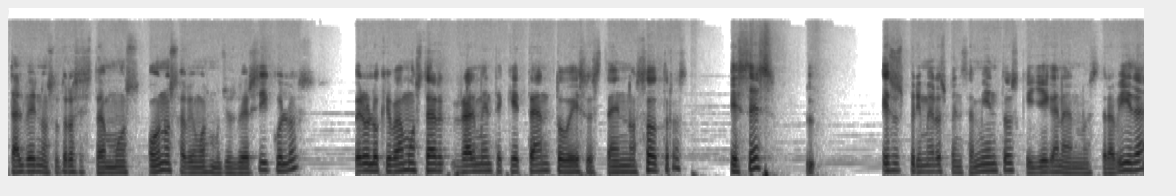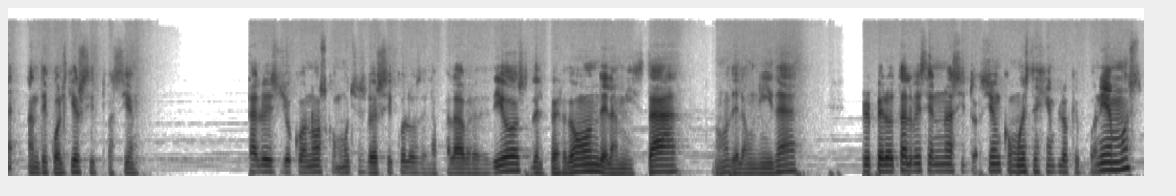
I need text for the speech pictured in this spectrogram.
Tal vez nosotros estamos o no sabemos muchos versículos, pero lo que va a mostrar realmente qué tanto eso está en nosotros es eso, esos primeros pensamientos que llegan a nuestra vida ante cualquier situación. Tal vez yo conozco muchos versículos de la palabra de Dios, del perdón, de la amistad, de la unidad, pero tal vez en una situación como este ejemplo que poníamos,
